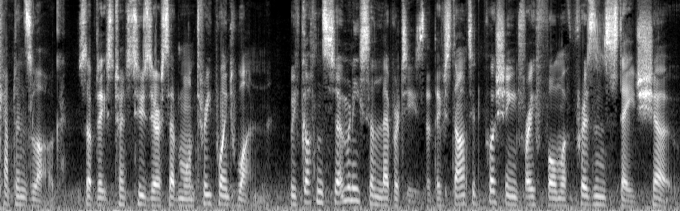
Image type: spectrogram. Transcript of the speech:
Captain's Log, Subjects 220713.1. We've gotten so many celebrities that they've started pushing for a form of prison stage show.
